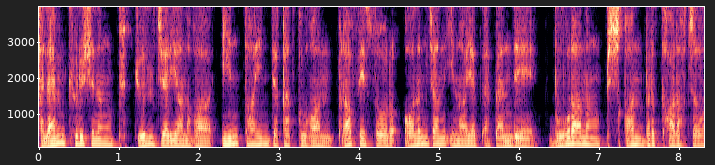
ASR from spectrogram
Qalam ko'rishining butkul jarayoniga intayin diqqat qilgan professor olimjon inoyat apandi bug'roning pishqon bir tarixchiga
